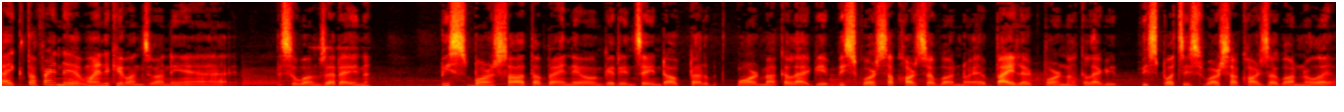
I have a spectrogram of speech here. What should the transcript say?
लाइक तपाईँले मैले के भन्छु भने अ, शुभम सर होइन? बिस वर्ष तपाईँले अरे चाहिँ डक्टर पढ्नको लागि बिस वर्ष खर्च गर्नुभयो पाइलट पढ्नको लागि बिस पच्चिस वर्ष खर्च गर्नुभयो।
